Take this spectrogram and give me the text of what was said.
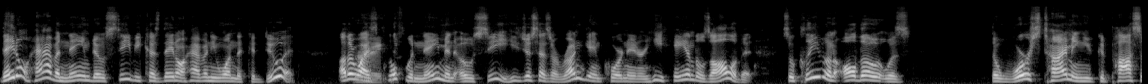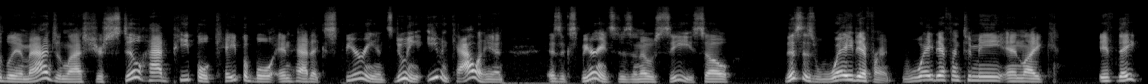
They don't have a named OC because they don't have anyone that could do it. Otherwise, Right. Cliff would name an OC. He just has a run game coordinator and he handles all of it. So Cleveland, although it was the worst timing you could possibly imagine last year, still had people capable and had experience doing it. Even Callahan is experienced as an OC. So this is way different, way different to me. And like, if they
